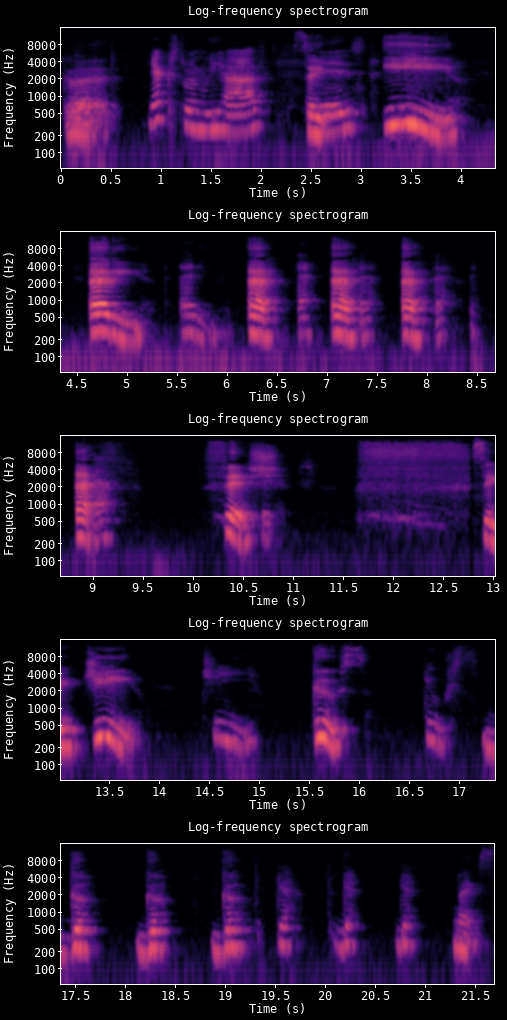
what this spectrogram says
Good. Next one we have Say is E, Eddie, Eddie. eh, Eh. eh, eh, F, F. fish. Say G, G. goose, Goose. g, g, g. G. G. G. Nice.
